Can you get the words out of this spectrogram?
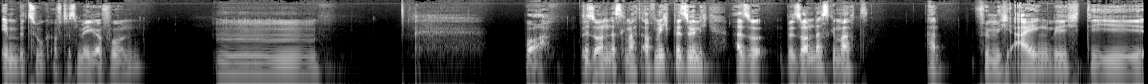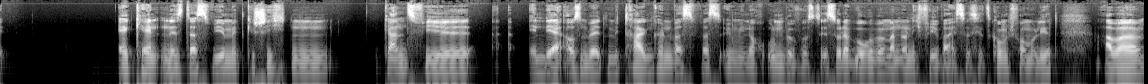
In Bezug auf das Megafon. Mm, boah, besonders gemacht. Auf mich persönlich, also besonders gemacht hat für mich eigentlich die Erkenntnis, dass wir mit Geschichten ganz viel in der Außenwelt mittragen können, was, was irgendwie noch unbewusst ist oder worüber man noch nicht viel weiß. Das ist jetzt komisch formuliert. Aber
